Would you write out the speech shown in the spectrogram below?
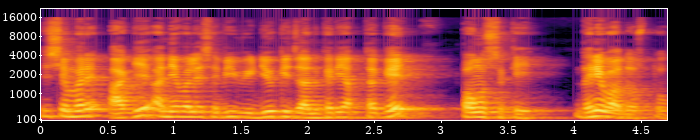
जिससे हमारे आगे आने वाले सभी वीडियो की जानकारी आप तक पहुँच सके। धन्यवाद दोस्तों।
